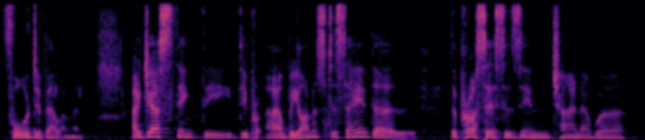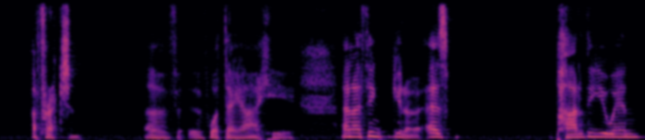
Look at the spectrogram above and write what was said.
for development. I just think the, the I'll be honest to say the the processes in China were a fraction of, of what they are here. And I think, you know, as part of the UN,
